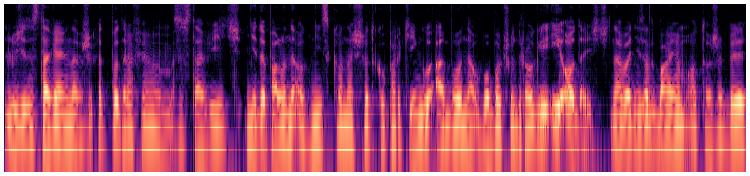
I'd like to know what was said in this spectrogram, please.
Ludzie zostawiają na przykład, potrafią zostawić niedopalone ognisko na środku parkingu albo na poboczu drogi i odejść. Nawet nie zadbają o to, żeby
